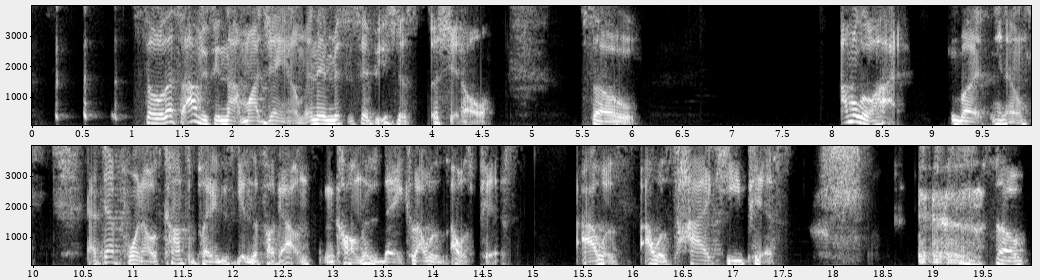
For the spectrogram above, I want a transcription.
so that's obviously not my jam. And then Mississippi is just a shithole. So I'm a little hot. But, you know, at that point I was contemplating just getting the fuck out and, and calling it a day because I was I was pissed. I was I was high key pissed. so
